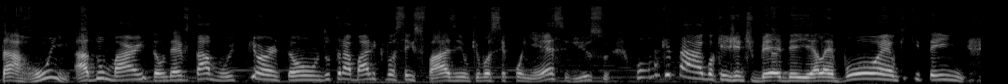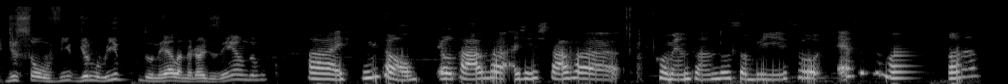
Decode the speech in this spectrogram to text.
tá ruim, a do mar então deve estar tá muito pior. Então, do trabalho que vocês fazem, o que você conhece disso, como que tá a água que a gente bebe e ela é boa? O que que tem dissolvido, diluído nela, melhor dizendo? Ai, então, eu tava, a gente tava comentando sobre isso essa semana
